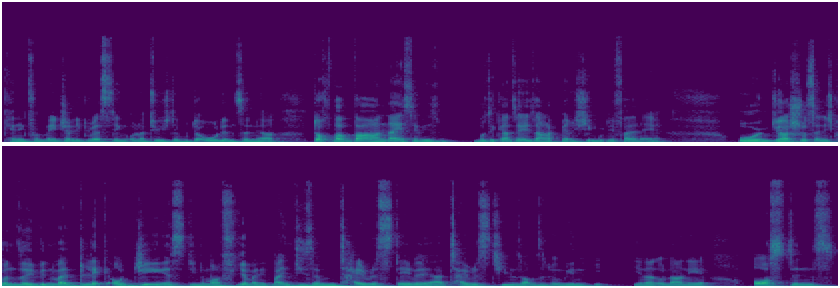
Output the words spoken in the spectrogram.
kenne ich von Major League Wrestling und natürlich der gute Odinson, ja. Doch war, war nice gewesen. Muss ich ganz ehrlich sagen, hat mir richtig gut gefallen, ey. Und ja, schlussendlich konnten sie gewinnen, weil Blackout Jays, die Nummer 4, meine ich mal, in diesem Tyrus Stable, ja, Tyrus Team, so haben sie irgendwie genannt, oder nee, Austins,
